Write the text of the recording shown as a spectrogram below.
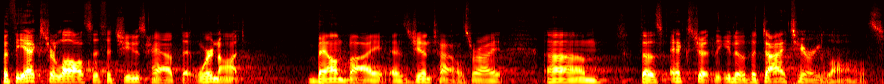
but the extra laws that the Jews have that we're not bound by as Gentiles, right? Um, those extra, you know, the dietary laws,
